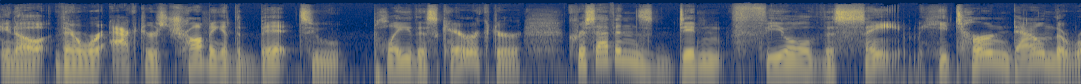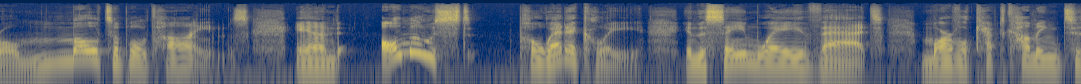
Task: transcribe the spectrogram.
you know, there were actors chomping at the bit to play this character, Chris Evans didn't feel the same. He turned down the role multiple times and almost poetically in the same way that Marvel kept coming to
